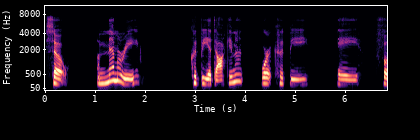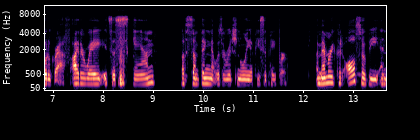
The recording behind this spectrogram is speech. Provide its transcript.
So a memory could be a document or it could be a photograph. Either way, it's a scan of something that was originally a piece of paper. A memory could also be an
